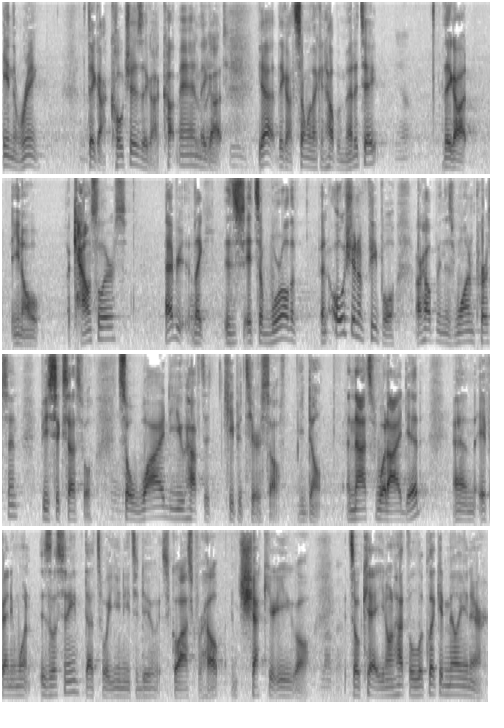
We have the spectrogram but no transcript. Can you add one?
in the ring. They got coaches, they got cutman, The they right got team. yeah, they got someone that can help them meditate. Yeah. They got you know counselors. Every like it's it's a world of an ocean of people are helping this one person be successful. So why do you have to keep it to yourself? You don't. And that's what I did. And if anyone is listening, that's what you need to do is go ask for help and check your ego. It. It's okay. You don't have to look like a millionaire.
